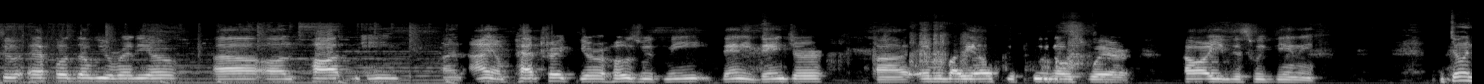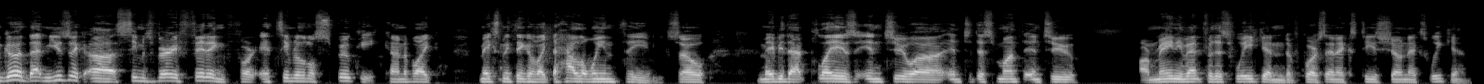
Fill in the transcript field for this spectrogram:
to FOW Radio uh, on Podbean. And I am Patrick, your host with me, Danny Danger. Uh, everybody else who knows where. How are you this week, Danny? Doing good. That music uh, seems very fitting for. It seemed a little spooky, kind of like makes me think of like the Halloween theme. So maybe that plays into uh, into this month, into our main event for this week, and of course NXT's show next weekend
